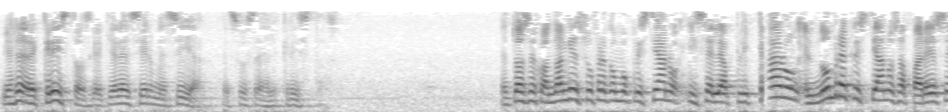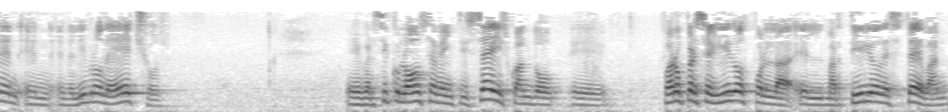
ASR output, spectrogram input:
Viene de Cristo, que quiere decir Mesías. Jesús es el Cristo. Entonces, cuando alguien sufre como cristiano y se le aplicaron, el nombre de cristianos aparece en, el libro de Hechos, eh, versículo 11, 26, cuando eh, fueron perseguidos por el martirio de Esteban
